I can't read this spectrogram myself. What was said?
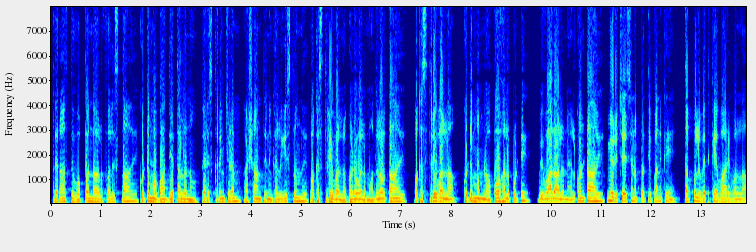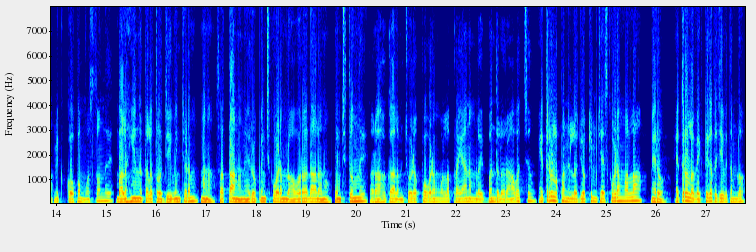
స్థిరాస్తి ఒప్పందాలు ఫలిస్తాయి. కుటుంబ బాధ్యతలను తిరస్కరించడం అశాంతిని కలిగిస్తుంది. ఒక స్త్రీ వల్ల గొడవలు మొదలవుతాయి. ఒక స్త్రీ వల్ల కుటుంబంలో అపోహలు పుట్టి వివాదాలు నెలకొంటాయి. మీరు చేసిన ప్రతి పనికి తప్పులు వెతికే వారి వల్ల మీకు కోపం వస్తుంది. బలహీనతలతో జీవించడం మన సత్తాను నిరూపించుకోవడంలో అవరోధాలను పెంచుతుంది. రాహుకాలం చూడకపోవడం వల్ల ప్రయాణంలో ఇబ్బందులు రావచ్చు. ఇతరుల పనుల్లో జోక్యం చేసుకోవడం వల్ల మీరు ఇతరుల వ్యక్తిగత జీవితంలో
